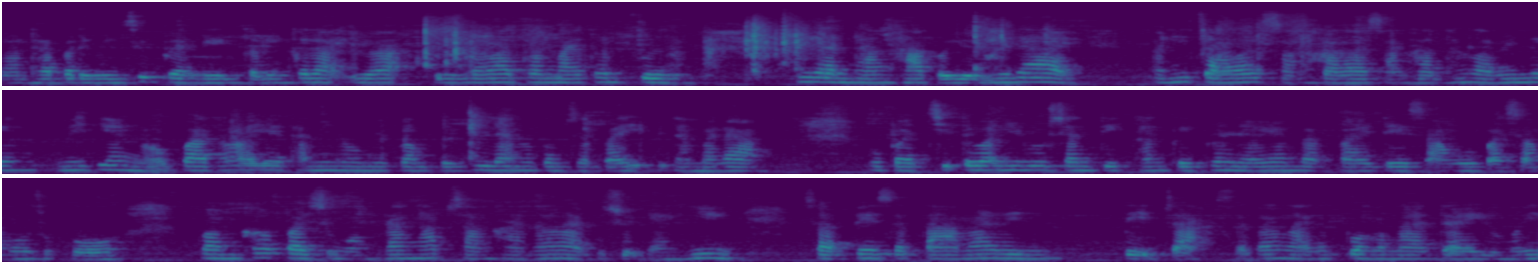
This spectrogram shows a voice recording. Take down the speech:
นนทัปริวินซึ่งเป็นดินกระลิงกระดาษยวะเป็นนว่าต้นไม้ต้นฟืนนิรันดร์ทางหาประโยชน์ไม่ได้อันนี้จาว่าสังขารสังขารทั้งหลายไม่เรื่องไม่เที่ยงหนอปาทวายะธรรมิโนมีความเกิดขึ้นแล้วมีความสบายอีกป็นธรรมดาอุปัชิตวนิรุชันติขันเกิดขึ้นแล้วย่อมดับไปเตสังอุปัสสโมสุโขความเข้าไปสงบระงับสังขารทั้งหลายไปสุดอย่างยิ่งสัพเพสตตามาริน ติจากสัตว์ทั้งหลายทั้งปวงกำลังใจอยู่มริ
